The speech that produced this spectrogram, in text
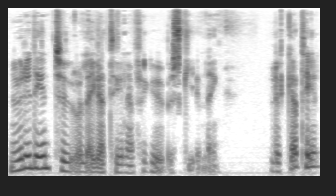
Nu är det din tur att lägga till en figurbeskrivning. Lycka till!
